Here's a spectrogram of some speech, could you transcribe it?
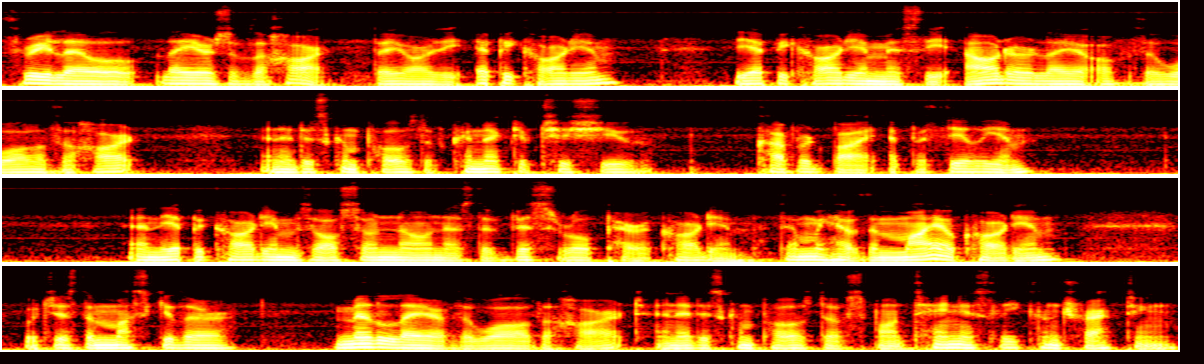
three la layers of the heart, they are the epicardium. The epicardium is the outer layer of the wall of the heart, and it is composed of connective tissue covered by epithelium and the epicardium is also known as the visceral pericardium. Then we have the myocardium, which is the muscular middle layer of the wall of the heart, and it is composed of spontaneously contracting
